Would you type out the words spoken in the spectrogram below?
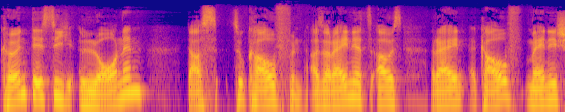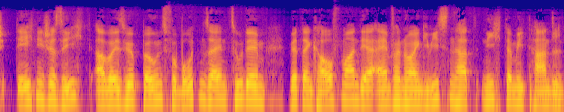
könnte es sich lohnen, das zu kaufen. Also rein jetzt aus rein kaufmännisch-technischer Sicht, aber es wird bei uns verboten sein. Zudem wird ein Kaufmann, der einfach nur ein Gewissen hat, nicht damit handeln.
